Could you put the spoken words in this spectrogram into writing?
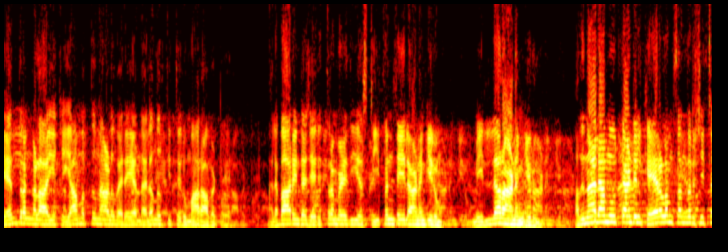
കേന്ദ്രങ്ങളായി ക്യാമത്ത് നാൾ വരെ നിലനിർത്തി തരുമാറാവട്ടെ. മലബാറിന്റെ ചരിത്രം എഴുതിയ സ്റ്റീഫൻ ഡെയിലാണെങ്കിലും മില്ലർ ആണെങ്കിലും പതിനാലാം നൂറ്റാണ്ടിൽ കേരളം സന്ദർശിച്ച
